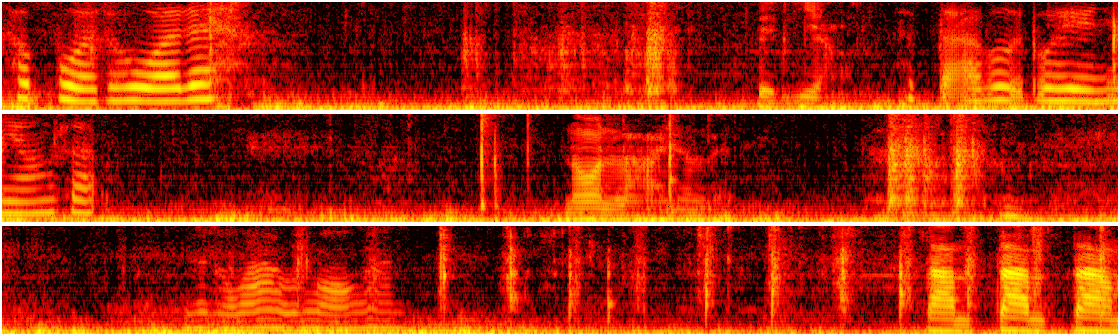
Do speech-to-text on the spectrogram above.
เขาปวดหัวเด้เป็นอหย่างตาเบิดบ่เห็นหยังสักนอนหลายนั่นแหละนี่ก็ว่างลูกน้องกัน ตามตามตาม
